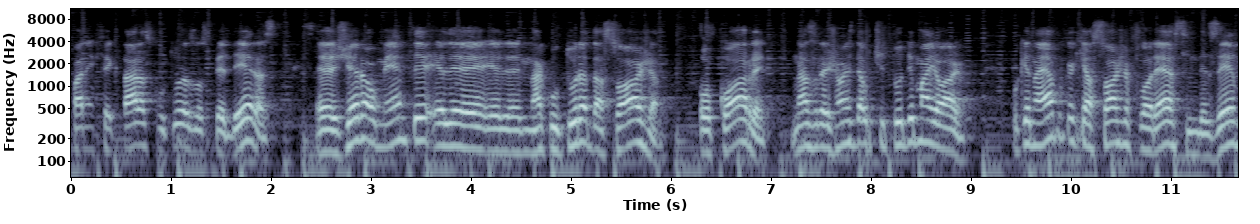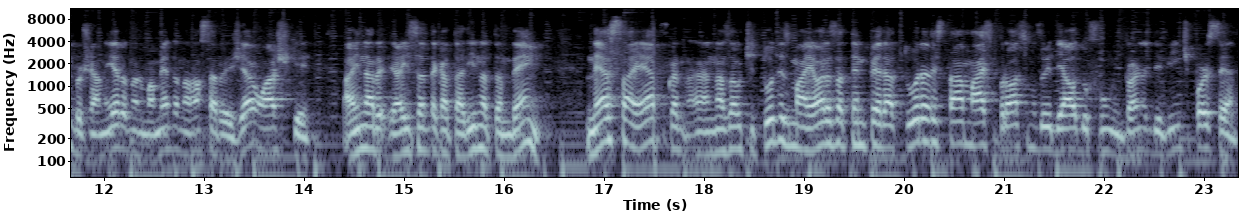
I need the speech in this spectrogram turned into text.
para infectar as culturas hospedeiras, é, geralmente ele, ele, na cultura da soja ocorre nas regiões de altitude maior. Porque na época que a soja floresce, em dezembro, janeiro, normalmente na nossa região, acho que aí, na, aí em Santa Catarina também, nessa época, nas altitudes maiores, a temperatura está mais próximo do ideal do fungo, em torno de 20%.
